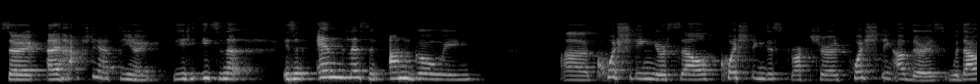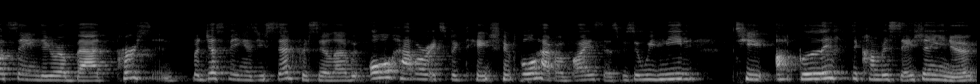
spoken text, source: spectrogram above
So I actually have to, you know, it's an, it's an endless and ongoing uh, questioning yourself, questioning the structure, questioning others without saying that you're a bad person, but just being, as you said, Priscilla, we all have our expectations, we all have our biases. So we need to uplift the conversation, you know,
